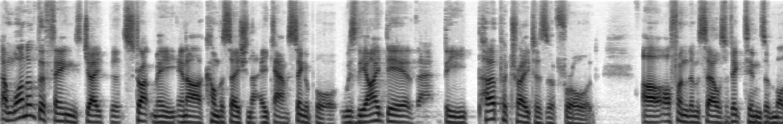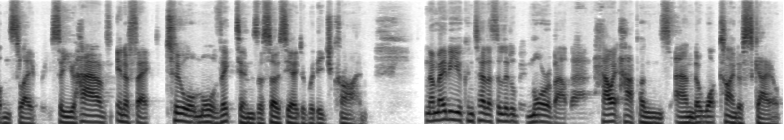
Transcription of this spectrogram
And one of the things, Jake, that struck me in our conversation at ACAMS Singapore was the idea that the perpetrators of fraud are often themselves victims of modern slavery. So you have, in effect, two or more victims associated with each crime. Now, maybe you can tell us a little bit more about that, how it happens, and at what kind of scale.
